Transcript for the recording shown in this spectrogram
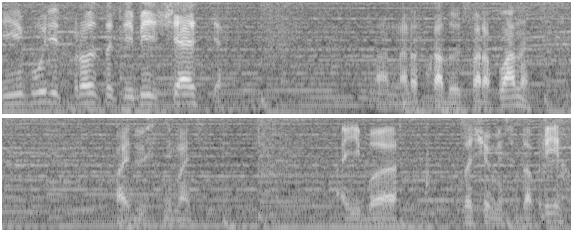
И будет просто тебе счастье. Ладно, раскладывают парапланы. Пойду снимать. А ибо зачем я сюда приехал?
